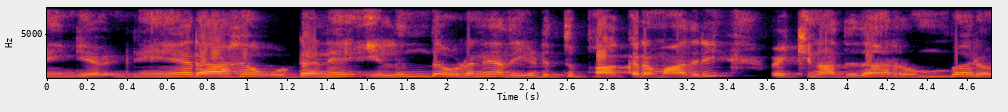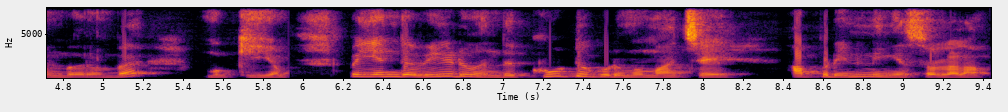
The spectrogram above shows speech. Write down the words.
நீங்க நேராக உடனே எழுந்த உடனே அதை எடுத்து பார்க்குற மாதிரி வைக்கணும். அதுதான் ரொம்ப ரொம்ப ரொம்ப முக்கியம். இப்போ எங்க வீடு வந்து கூட்டு குடும்பமாச்சே. அப்படின்னு நீங்க சொல்லலாம்.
